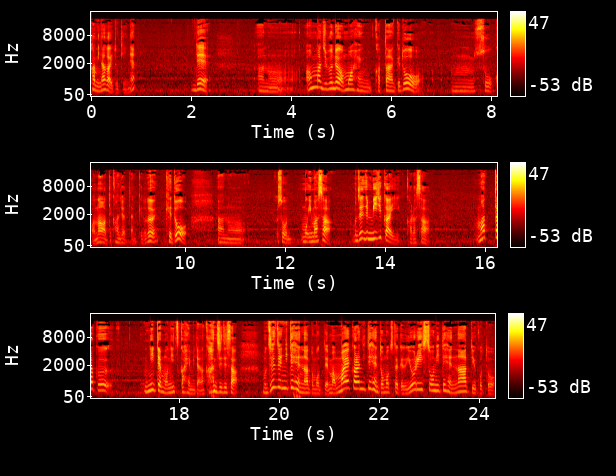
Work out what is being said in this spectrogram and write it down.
髪長い時にね。であのあんま自分では思わへんかったんやけどうんそうかなって感じやったんやけどけどあのそうもう今さもう全然短いからさ全く似ても似つかへんみたいな感じでさもう全然似てへんなと思って、まあ、前から似てへんと思ってたけどより一層似てへんなっていうこと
